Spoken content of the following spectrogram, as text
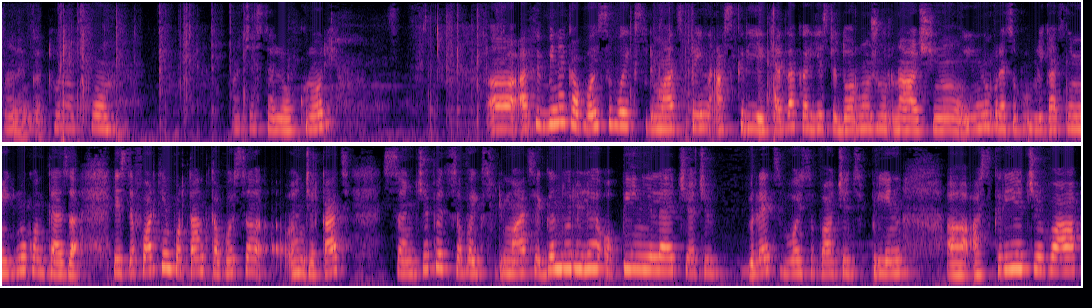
în legătură cu aceste lucruri. Uh, ar fi bine ca voi să vă exprimați prin a scrie, chiar dacă este doar un jurnal și nu, nu vreți să publicați nimic, nu contează. Este foarte important ca voi să încercați să începeți să vă exprimați gândurile, opiniile, ceea ce vreți voi să faceți prin uh, a scrie ceva,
